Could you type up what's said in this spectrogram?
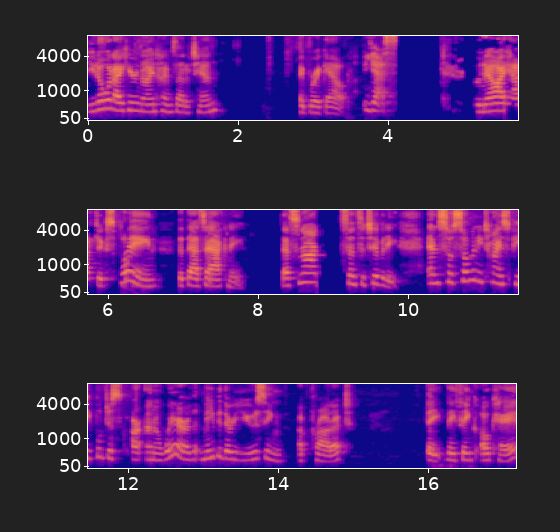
Do you know what I hear nine times out of 10? I break out. Yes. So now I have to explain that that's acne. That's not sensitivity. And so, so many times people just are unaware that maybe they're using a product. They, they think, okay,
